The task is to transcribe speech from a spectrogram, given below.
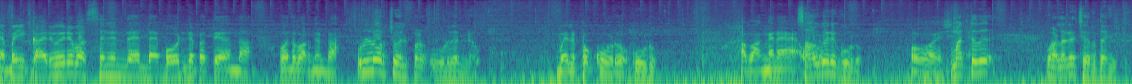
അപ്പോൾ ഈ കരൂര് ബസ്സിന് എന്താ ബോർഡിന്റെ പ്രത്യേകത എന്താ? ഒന്ന് പറഞ്ഞിട്ടുണ്ടോ ഉള്ളു കുറച്ച് വലിപ്പം കൂടുതലുണ്ടാവും. വലിപ്പം കൂടും. കൂടും. അപ്പോൾ അങ്ങനെ സൗകര്യം കൂടും. ഓ. മറ്റത് വളരെ ചെറുതായിരിക്കും.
